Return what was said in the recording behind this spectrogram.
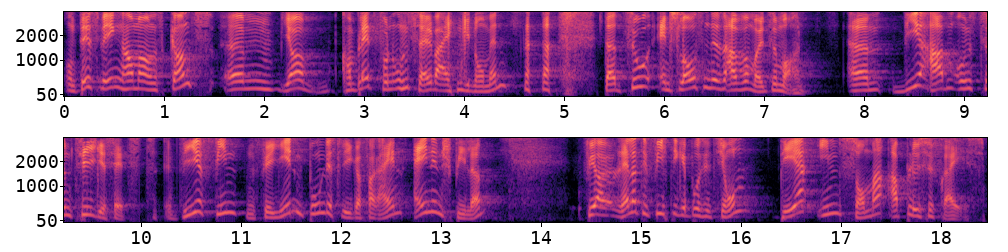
Und deswegen haben wir uns ganz, ähm, ja, komplett von uns selber eingenommen, dazu entschlossen, das einfach mal zu machen. Ähm, wir haben uns zum Ziel gesetzt. Wir finden für jeden Bundesliga-Verein einen Spieler für eine relativ wichtige Position, der im Sommer ablösefrei ist.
